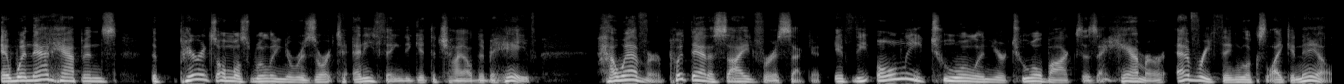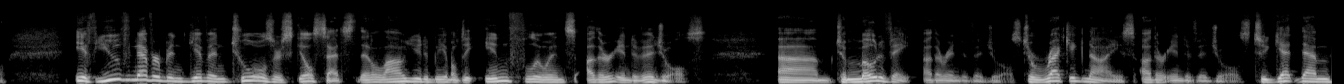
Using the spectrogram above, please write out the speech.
and when that happens the parent's almost willing to resort to anything to get the child to behave However, put that aside for a second. If the only tool in your toolbox is a hammer, everything looks like a nail if you've never been given tools or skill sets that allow you to be able to influence other individuals, um, to motivate other individuals, to recognize other individuals, to get them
